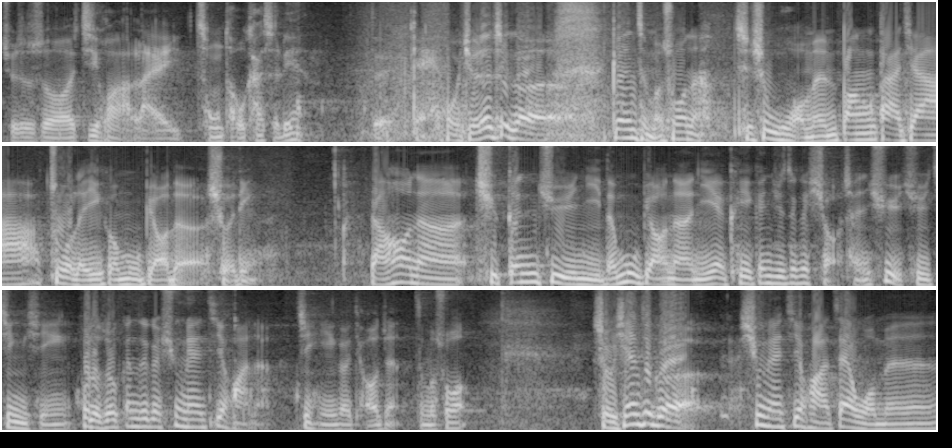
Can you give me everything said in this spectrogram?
就是说计划来从头开始练？对，我觉得这个跟怎么说呢？其实我们帮大家做了一个目标的设定，然后呢，去根据你的目标呢，你也可以根据这个小程序去进行，或者说跟这个训练计划呢进行一个调整。怎么说？首先，这个训练计划在我们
